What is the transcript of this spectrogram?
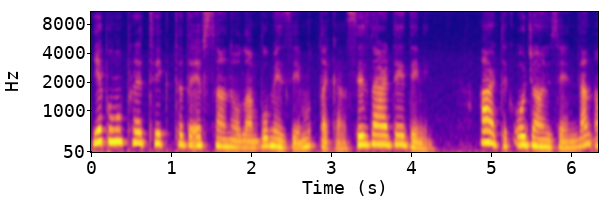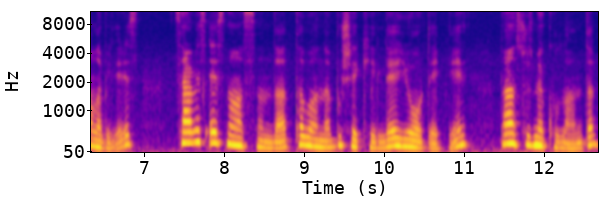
Yapımı pratik, tadı efsane olan bu mezeyi mutlaka sizler de deneyin. Artık ocağın üzerinden alabiliriz. Servis esnasında tabağına bu şekilde yoğurt ekleyin. Ben süzme kullandım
